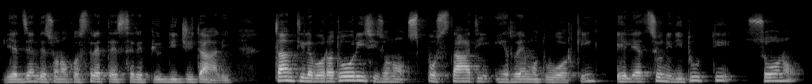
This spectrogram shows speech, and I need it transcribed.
le aziende sono costrette a essere più digitali, tanti lavoratori si sono spostati in remote working e le azioni di tutti sono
